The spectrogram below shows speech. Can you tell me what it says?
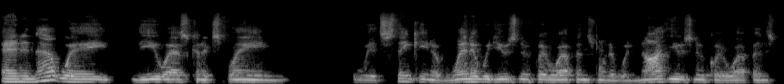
And in that way, the US can explain its thinking of when it would use nuclear weapons, when it would not use nuclear weapons,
